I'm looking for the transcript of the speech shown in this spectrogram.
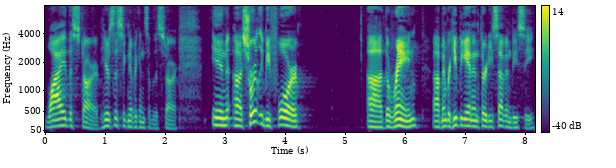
Why the star? Here's the significance of the star. In uh, shortly before uh, the reign, uh, remember he began in 37 BC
